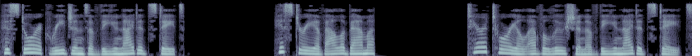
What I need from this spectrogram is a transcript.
Historic regions of the United States. History of Alabama. Territorial evolution of the United States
